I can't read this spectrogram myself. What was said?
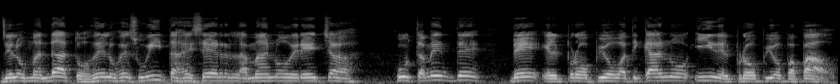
de los mandatos de los jesuitas es ser la mano derecha justamente del propio Vaticano y del propio papado.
